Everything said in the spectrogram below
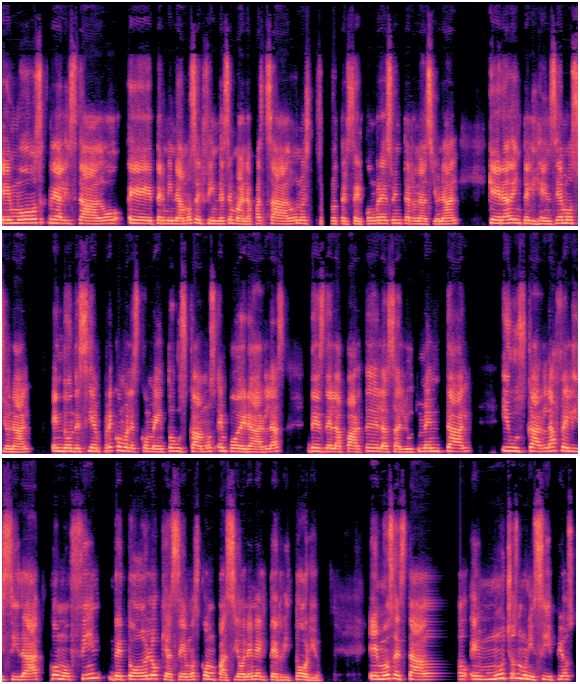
Hemos realizado, eh, terminamos el fin de semana pasado nuestro tercer Congreso Internacional, que era de inteligencia emocional, en donde siempre, como les comento, buscamos empoderarlas desde la parte de la salud mental y buscar la felicidad como fin de todo lo que hacemos con pasión en el territorio. Hemos estado en muchos municipios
